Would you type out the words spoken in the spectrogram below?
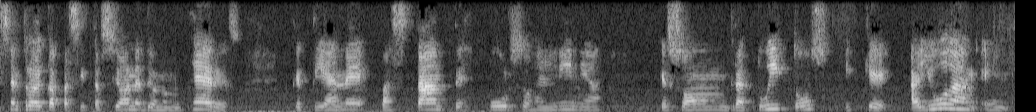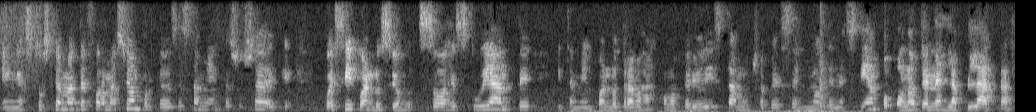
Centro de Capacitaciones de ONU Mujeres, que tiene bastantes cursos en línea que son gratuitos y que ayudan en, estos temas de formación, porque a veces también te sucede que, pues sí, cuando sos estudiante y también cuando trabajas como periodista, muchas veces no tenés tiempo o no tenés la plata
